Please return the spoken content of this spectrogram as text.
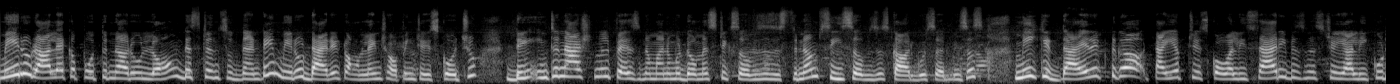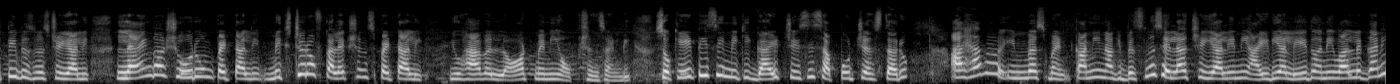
మీరు రాలేకపోతున్నారు. లాంగ్ డిస్టెన్స్ ఉందంటే మీరు డైరెక్ట్ ఆన్లైన్ షాపింగ్ చేసుకోవచ్చు. డి ఇంటర్నేషనల్ పేజ్న మనము డొమెస్టిక్ సర్వీసెస్ ఇస్తున్నాం. Sea services cargo services. మీకు డైరెక్ట్గా టైఅప్ చేసుకోవాలి. శారీ బిజినెస్ చేయాలి కుర్తీ బిజినెస్ చేయాలి లెహంగా షోరూమ్ పెట్టాలి మిక్స్చర్ ఆఫ్ కలెక్షన్స్ పెట్టాలి. You have a lot many options అండి. సో కేటీసీ మీకు గైడ్ చేసి సపోర్ట్ చేస్తారు. ఐ హ్యావ్ అ ఇన్వెస్ట్మెంట్ కానీ నాకు బిజినెస్ ఎలా చేయాలి అని ఐడియా లేదు అనే వాళ్ళకి కానీ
